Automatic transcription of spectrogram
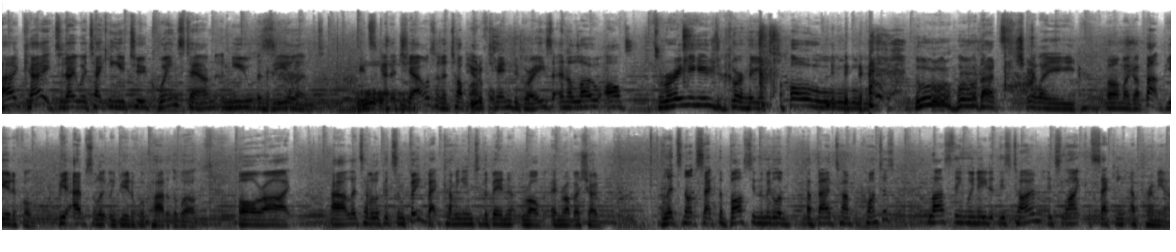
Okay, today we're taking you to Queenstown, New Zealand. It's scattered showers and a top Beautiful. of 10 degrees and a low of 3 degrees. Oh, Ooh, oh, that's chilly. Oh my God, but beautiful. Be- absolutely beautiful part of the world. All right, uh, let's have a look at some feedback coming into the Ben, Rob, and Robbo show. Let's not sack the boss in the middle of a bad time for Qantas. Last thing we need at this time, it's like sacking a premier.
